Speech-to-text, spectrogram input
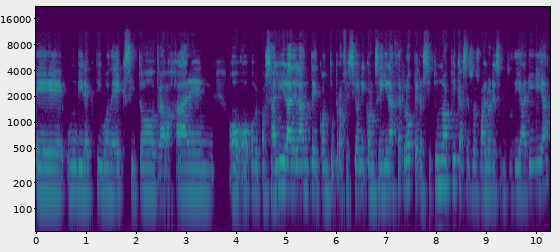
eh, un directivo de éxito, trabajar en o, salir adelante con tu profesión y conseguir hacerlo, pero si tú no aplicas esos valores en tu día a día,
